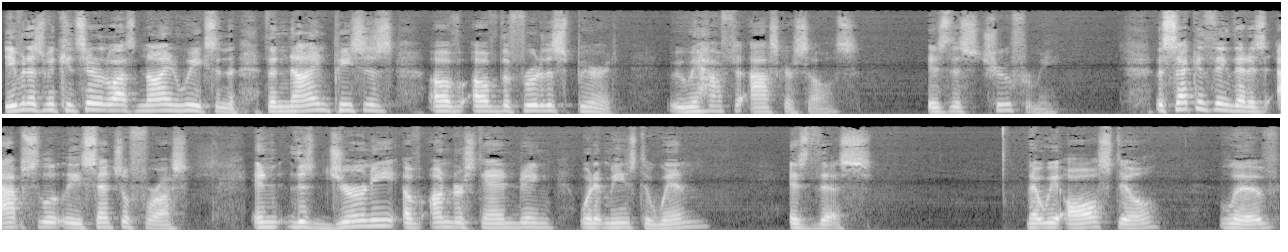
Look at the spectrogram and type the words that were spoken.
Even as we consider the last nine weeks and the, the nine pieces of, of the fruit of the Spirit, we have to ask ourselves is this true for me? The second thing that is absolutely essential for us in this journey of understanding what it means to win is this that we all still live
